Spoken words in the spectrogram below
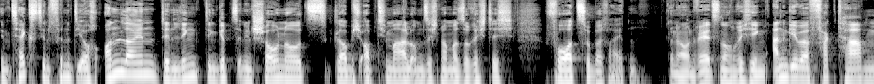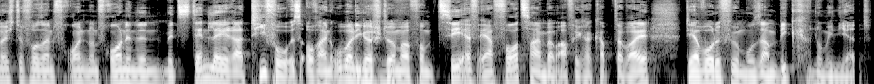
Den Text, den findet ihr auch online, den Link, den gibt's in den Show Notes, glaube ich, optimal, um sich nochmal so richtig vorzubereiten. Genau, und wer jetzt noch einen richtigen Angeberfakt haben möchte vor seinen Freunden und Freundinnen, mit Stanley Ratifo ist auch ein Oberligastürmer vom CFR Pforzheim beim Afrika Cup dabei. Der wurde für Mosambik nominiert.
